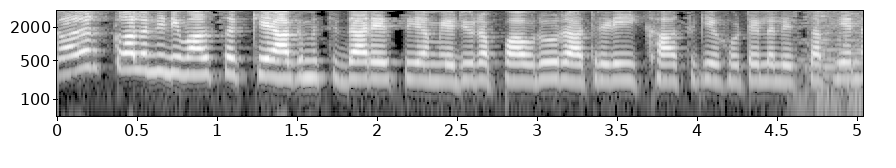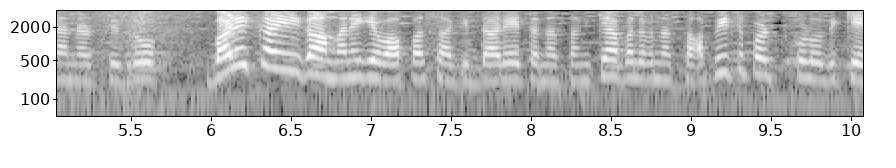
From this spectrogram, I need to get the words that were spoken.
ಡಾಲರ್ಸ್ ಕಾಲೋನಿ ನಿವಾಸಕ್ಕೆ ಆಗಮಿಸಿದ್ದಾರೆ ಸಿಎಂ ಯಡಿಯೂರಪ್ಪ ಅವರು. ರಾತ್ರಿಡೀ ಖಾಸಗಿ ಹೋಟೆಲ್ನಲ್ಲಿ ಸಭೆಯನ್ನ ನಡೆಸಿದ್ರು. ಬಳಿಕ ಈಗ ಮನೆಗೆ ವಾಪಸ್ಸಾಗಿದ್ದಾರೆ. ತನ್ನ ಸಂಖ್ಯಾಬಲವನ್ನು ಸಾಬೀತುಪಡಿಸಿಕೊಳ್ಳೋದಕ್ಕೆ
